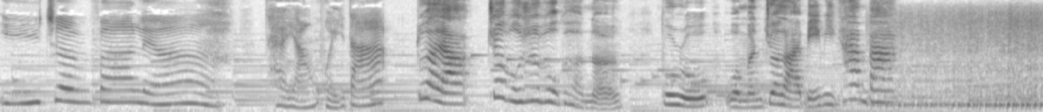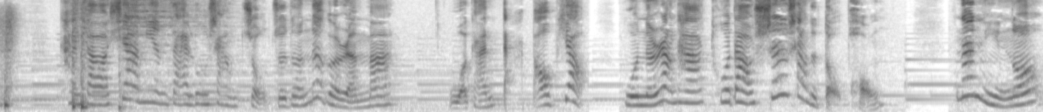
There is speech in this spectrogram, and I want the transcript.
一阵发凉。太阳回答：对啊，这不是不可能。不如我们就来比比看吧。看到下面在路上走着的那个人吗？我敢打包票，我能让他脱到身上的斗篷。那你呢？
